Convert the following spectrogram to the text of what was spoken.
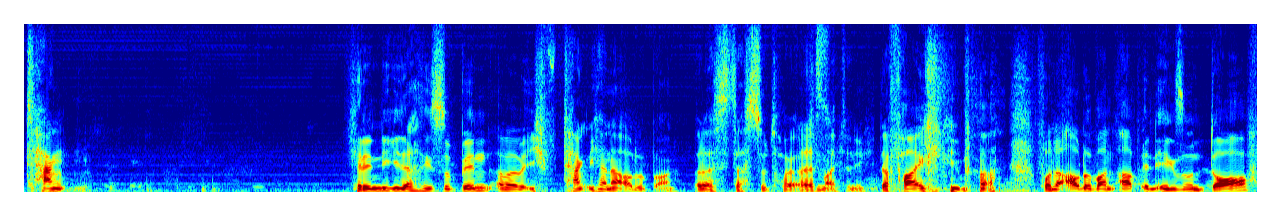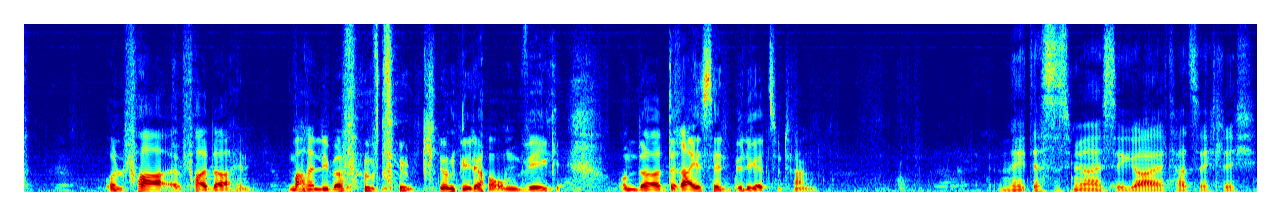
tanken. Ich hätte nie gedacht, dass ich so bin, aber ich tank nicht an der Autobahn. Das, das ist zu teuer, das Das mache ich nicht. Da fahre ich lieber von der Autobahn ab in irgendein so Dorf und fahre fahr dahin. Mache dann lieber 15 Kilometer Umweg, um da 3 Cent billiger zu tanken. Nee, das ist mir alles egal, tatsächlich.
